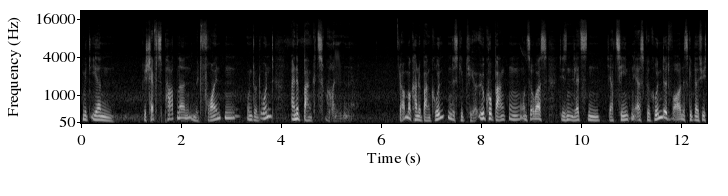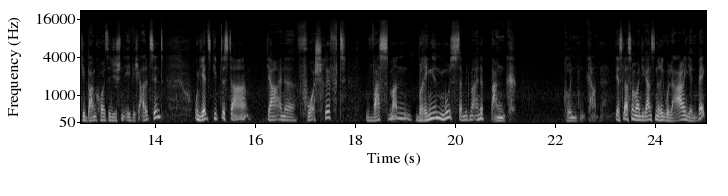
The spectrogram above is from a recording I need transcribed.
mit Ihren Geschäftspartnern, mit Freunden und, und, und, eine Bank zu gründen. Ja, man kann eine Bank gründen. Es gibt hier Ökobanken und sowas. Die sind in den letzten Jahrzehnten erst gegründet worden. Es gibt natürlich die Bankhäuser, die schon ewig alt sind. Und jetzt gibt es da ja eine Vorschrift, was man bringen muss, damit man eine Bank gründen kann. Jetzt lassen wir mal die ganzen Regularien weg,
